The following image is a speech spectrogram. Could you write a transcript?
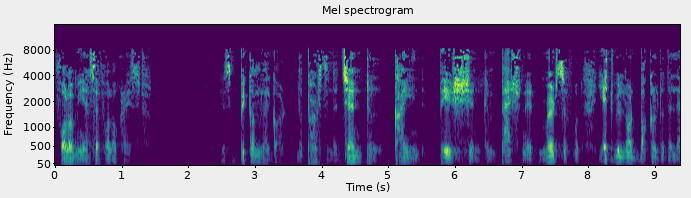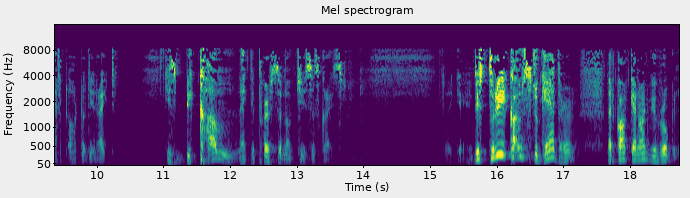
Follow me as I follow Christ. He's become like God. The person, the gentle, kind, patient, compassionate, merciful, yet will not buckle to the left or to the right. He's become like the person of Jesus Christ. Okay. These three comes together that God cannot be broken.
